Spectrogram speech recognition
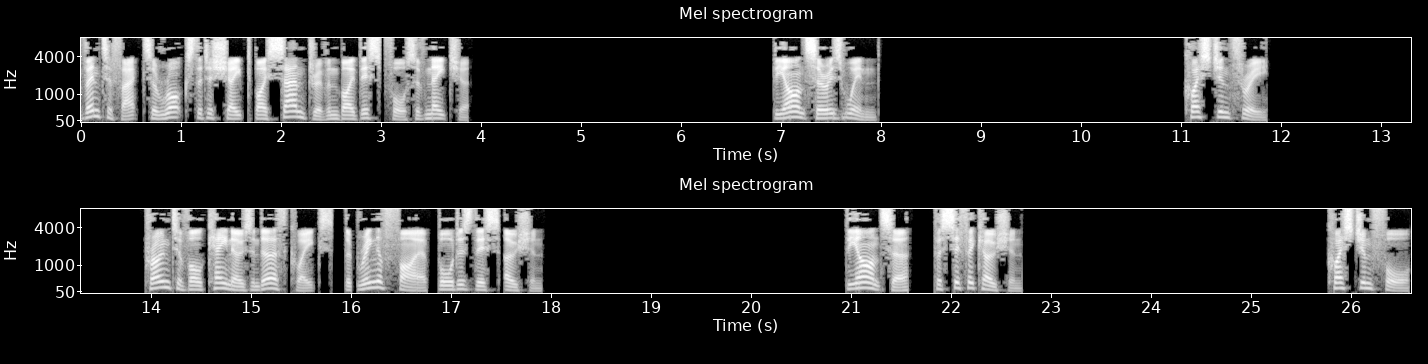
Ventifacts are rocks that are shaped by sand driven by this force of nature. The answer is wind. Question 3. Prone to volcanoes and earthquakes, the Ring of Fire borders this ocean. The answer, Pacific Ocean. Question 4.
